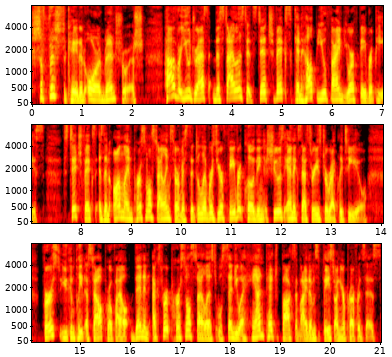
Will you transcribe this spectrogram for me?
Sophisticated, or adventurous. However you dress, the stylist at Stitch Fix can help you find your favorite piece. Stitch Fix is an online personal styling service that delivers your favorite clothing, shoes, and accessories directly to you. First, you complete a style profile, then an expert personal stylist will send you a hand-picked box of items based on your preferences.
